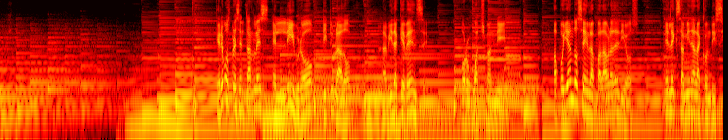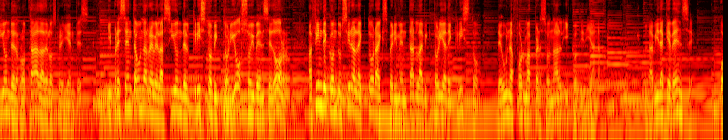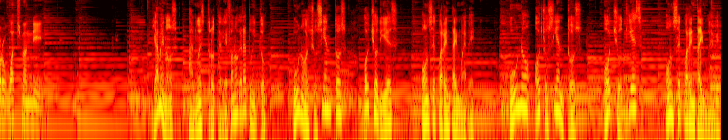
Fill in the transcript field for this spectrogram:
Queremos presentarles el libro titulado La vida que vence por Watchman Nee. Apoyándose en la palabra de Dios, él examina la condición derrotada de los creyentes y presenta una revelación del Cristo victorioso y vencedor, a fin de conducir al lector a experimentar la victoria de Cristo de una forma personal y cotidiana. La vida que vence, por Watchman Nee. Llámenos a nuestro teléfono gratuito 1-800-810-1149. 1-800 810-1149.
